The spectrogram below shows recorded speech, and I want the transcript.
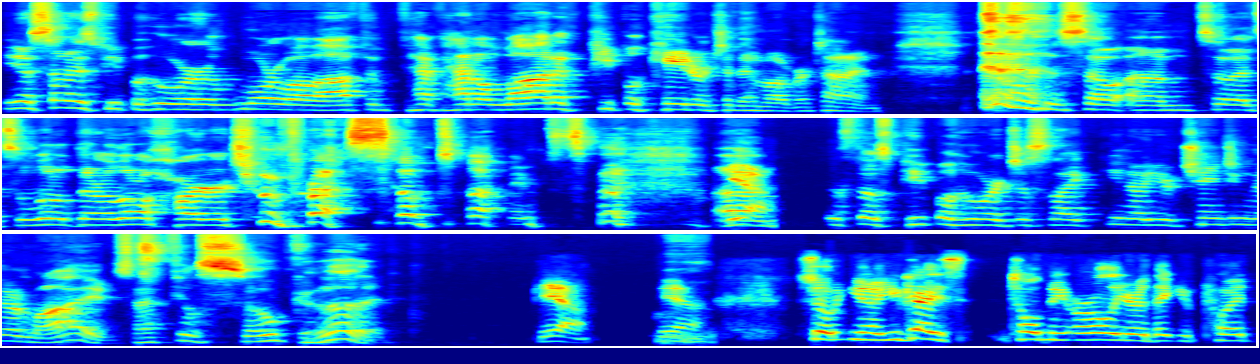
you know, sometimes people who are more well off have, have had a lot of people cater to them over time. so um, so it's a little they're a little harder to impress sometimes. um, yeah. It's those people who are just like, you know, you're changing their lives. That feels so good. Yeah. Yeah. So, you know, you guys told me earlier that you put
